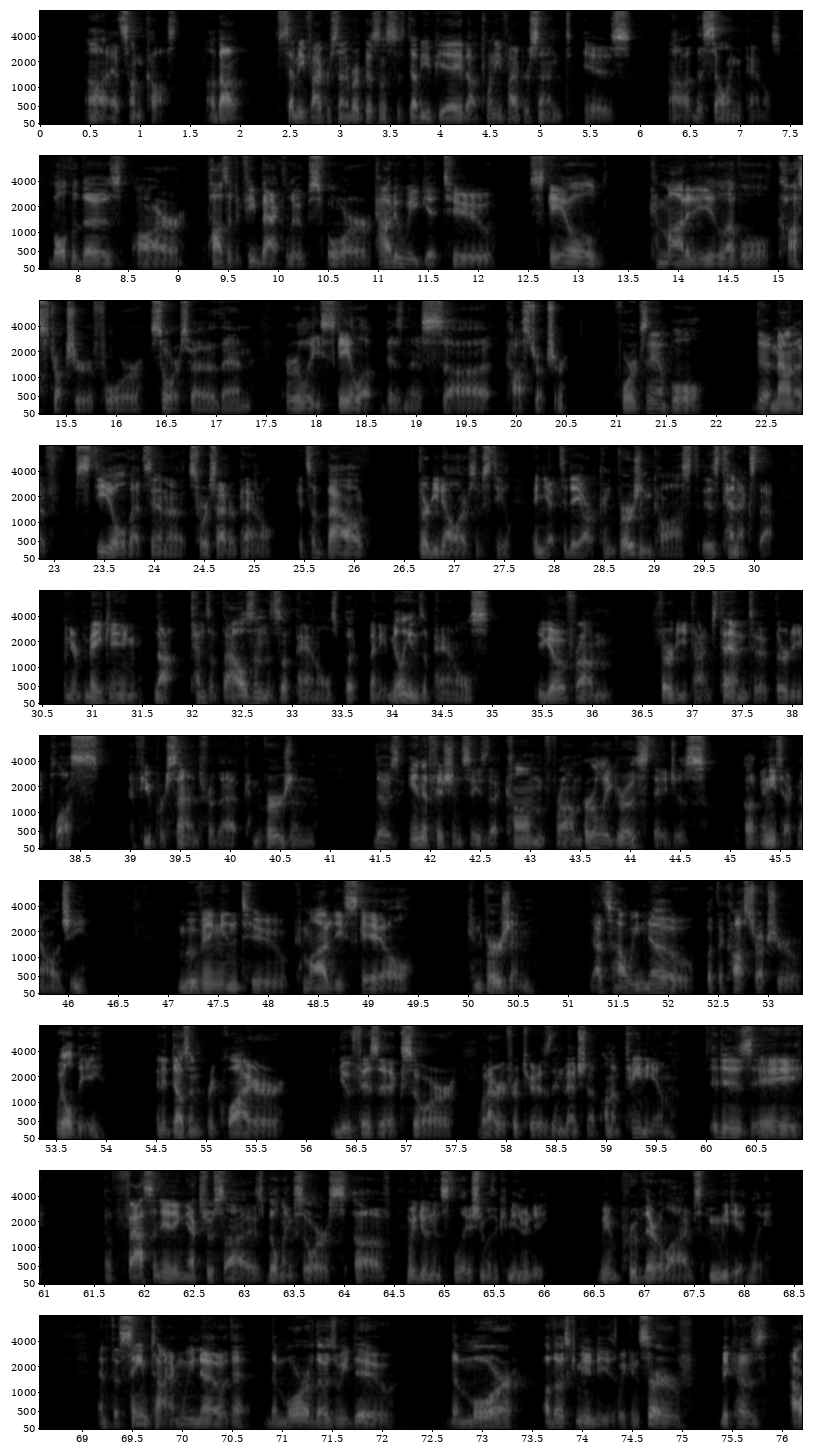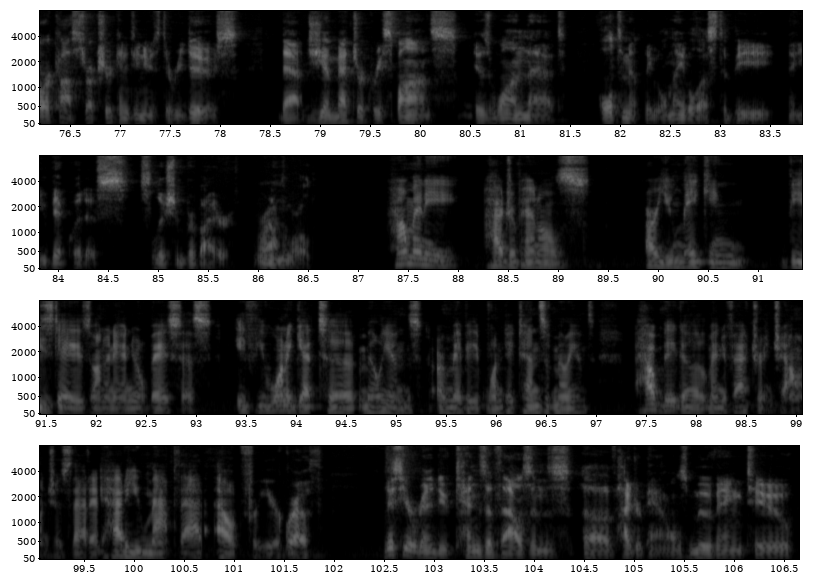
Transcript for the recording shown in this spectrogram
uh, at some cost. About 75% of our business is WPA, about 25% is uh, the selling of panels. Both of those are positive feedback loops for how do we get to scaled commodity level cost structure for source rather than early scale up business uh, cost structure. For example, the amount of steel that's in a source hydro panel, it's about $30 of steel. And yet today our conversion cost is 10x that. When you're making not tens of thousands of panels, but many millions of panels, you go from 30 times 10 to 30 plus a few percent for that conversion those inefficiencies that come from early growth stages of any technology moving into commodity scale conversion. That's how we know what the cost structure will be. And it doesn't require new physics or what i refer to as the invention of unobtainium. It is a, a fascinating exercise building source of we do an installation with a community. We improve their lives immediately. And at the same time, we know that the more of those we do, the more of those communities we can serve because our cost structure continues to reduce. That geometric response is one that ultimately will enable us to be a ubiquitous solution provider around the world. How many hydro panels are you making these days on an annual basis? If you want to get to millions or maybe one day tens of millions, How big a manufacturing challenge is that? And how do you map that out for your growth? This year, we're going to do tens of thousands of hydro panels, moving to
